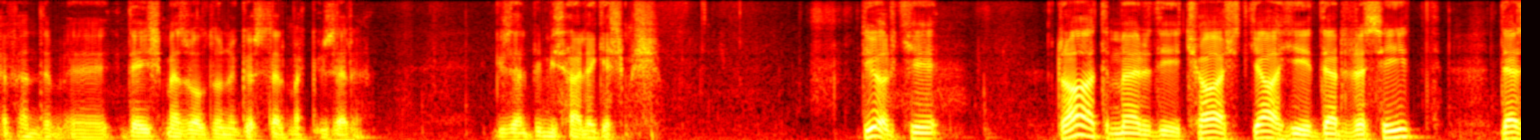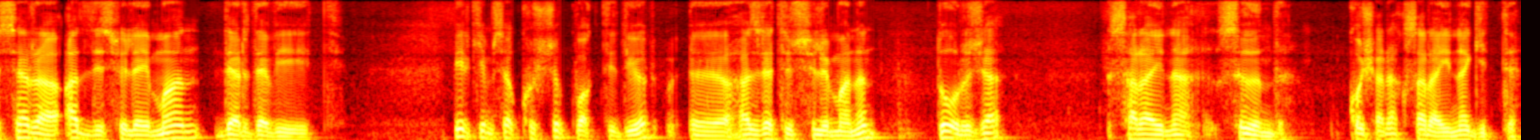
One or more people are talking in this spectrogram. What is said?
efendim e, değişmez olduğunu göstermek üzere güzel bir misale geçmiş. Diyor ki Rahat merdi çaştgahi der resit der sera adli Süleyman der devit. Bir kimse kuşluk vakti diyor e, Hazreti Süleyman'ın doğruca sarayına sığındı. Koşarak sarayına gitti.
